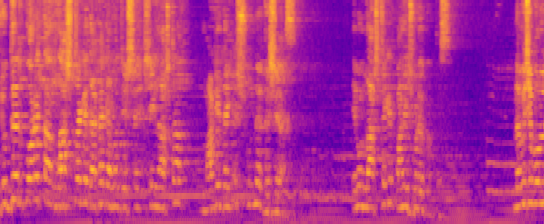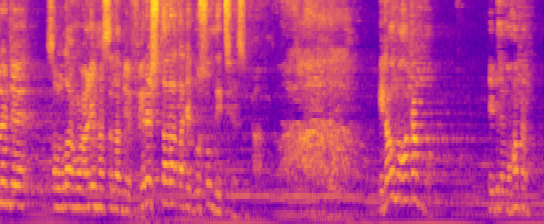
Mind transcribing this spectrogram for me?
যুদ্ধের পরে তার লাশটাকে দেখা গেল যে সেই লাশটা মাটি থেকে শূন্যে ভেসে আছে এবং লাশ থেকে পানি ছড়ে পড়তেছে। নবীজি বললেন যে সাল্লাল্লাহু আলী হাসাল্লাম যে ফেরেশ তারা তাকে গোসল দিচ্ছে। এটাও মহাকাব্য। এগুলো মহাকাব্য।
